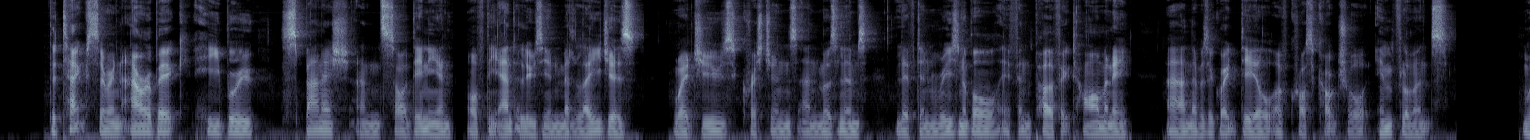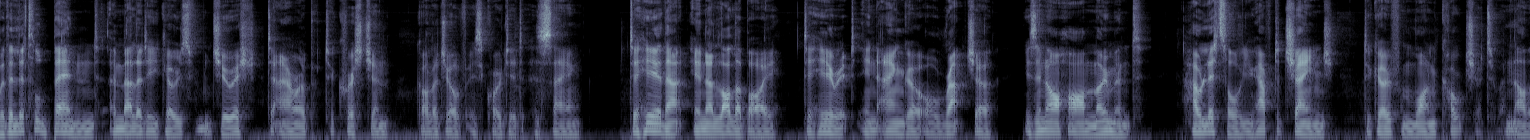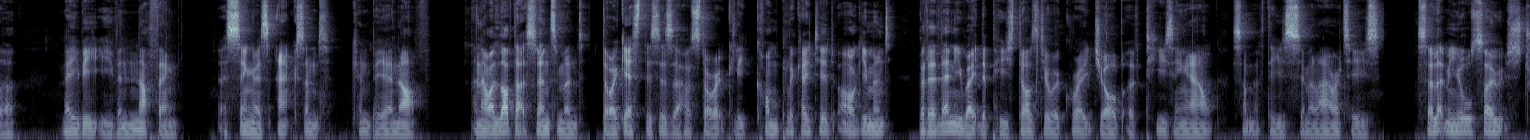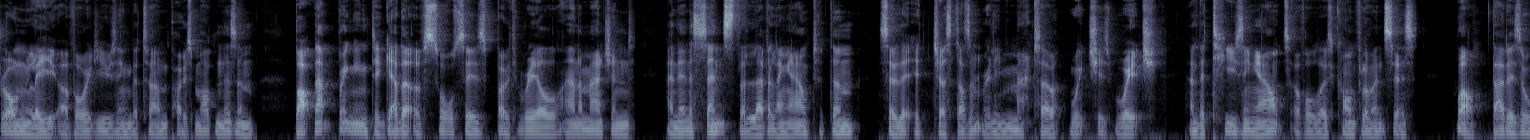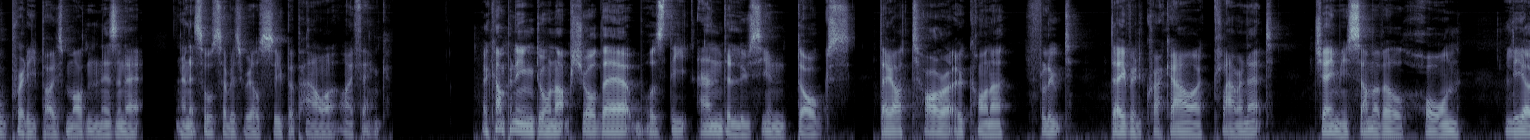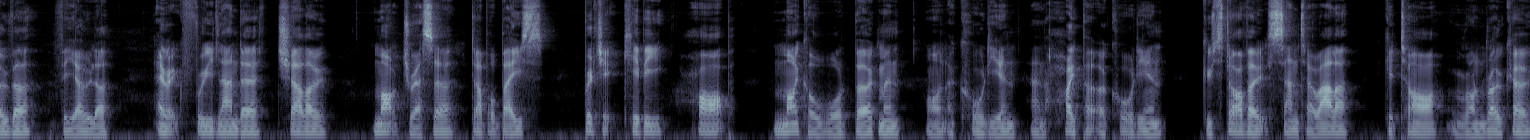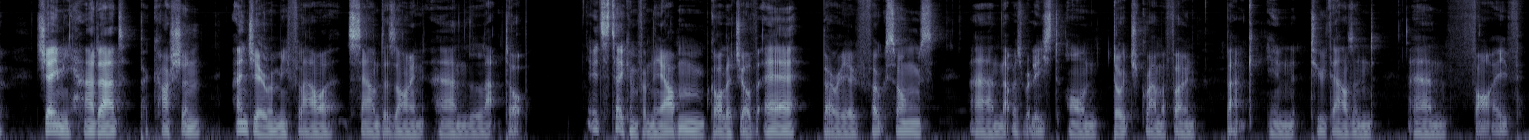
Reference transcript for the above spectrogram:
The texts are in Arabic, Hebrew, Spanish, and Sardinian of the Andalusian Middle Ages, where Jews, Christians, and Muslims lived in reasonable, if in perfect harmony, and there was a great deal of cross cultural influence. With a little bend, a melody goes from Jewish to Arab to Christian, Golijov is quoted as saying. To hear that in a lullaby, to hear it in anger or rapture, is an aha moment. How little you have to change to go from one culture to another, maybe even nothing. A singer's accent can be enough. Now I love that sentiment, though I guess this is a historically complicated argument, but at any rate, the piece does do a great job of teasing out some of these similarities. So let me also strongly avoid using the term postmodernism, but that bringing together of sources, both real and imagined, and in a sense the leveling out of them so that it just doesn't really matter which is which, and the teasing out of all those confluences, well, that is all pretty postmodern, isn't it? And it's also his real superpower, I think. Accompanying Dawn Upshaw there was the Andalusian Dogs. They are Tara O'Connor, flute, David Krakauer, clarinet, Jamie Somerville, horn, Ljova, viola, Erik Friedlander, cello, Mark Dresser, double bass, Bridget Kibbe, harp, Michael Ward Bergman on accordion and hyper accordion, Gustavo Santaolalla, guitar, Ron Rocco, Jamey Haddad, percussion, and Jeremy Flower, sound design and laptop. It's taken from the album College of Air, Berio Folk Songs, and that was released on Deutsche Grammophon back in 2005.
